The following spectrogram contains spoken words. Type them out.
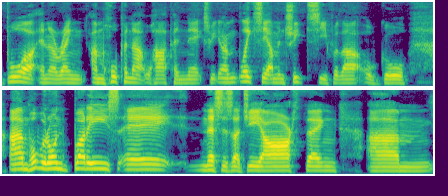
Boa in a ring. I'm hoping that will happen next week. And I'm like I say, I'm intrigued to see where that will go. Um, what we're on, buddies. Uh, this is a JR thing. Um,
